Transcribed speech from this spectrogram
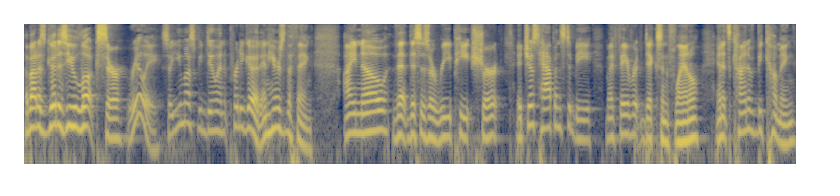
about as good as you look, sir. Really? So you must be doing pretty good. And here's the thing I know that this is a repeat shirt. It just happens to be my favorite Dixxon flannel. And it's kind of becoming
